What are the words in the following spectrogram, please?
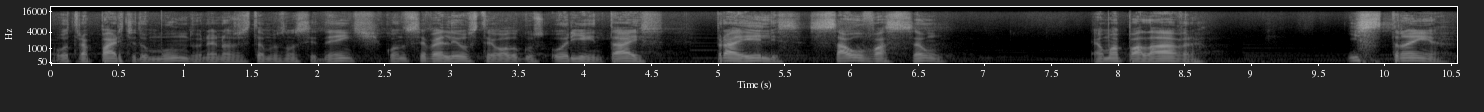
outra parte do mundo, né? Nós estamos no Ocidente. Quando você vai ler os teólogos orientais, para eles, salvação é uma palavra estranha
